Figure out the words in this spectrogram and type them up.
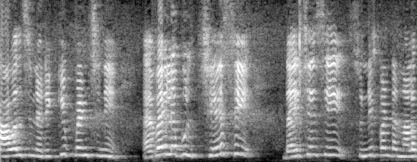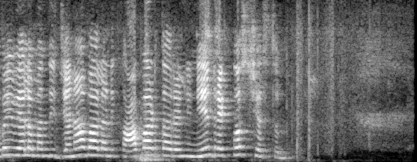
కావాల్సిన రిక్విప్మెంట్స్ని అవైలబుల్ చేసి దయచేసి సున్ని పంట నలభై వేల మంది జనాభాలని కాపాడతారని నేను రిక్వెస్ట్ చేస్తున్నాను.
